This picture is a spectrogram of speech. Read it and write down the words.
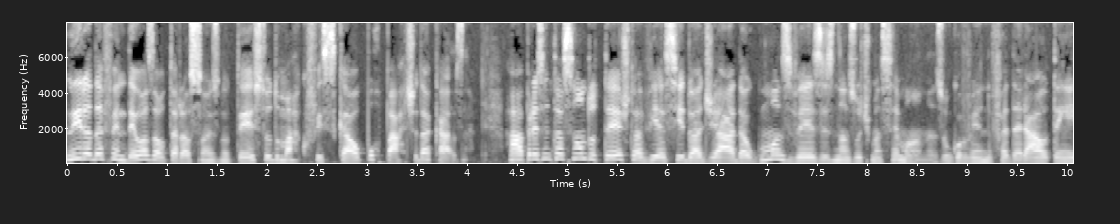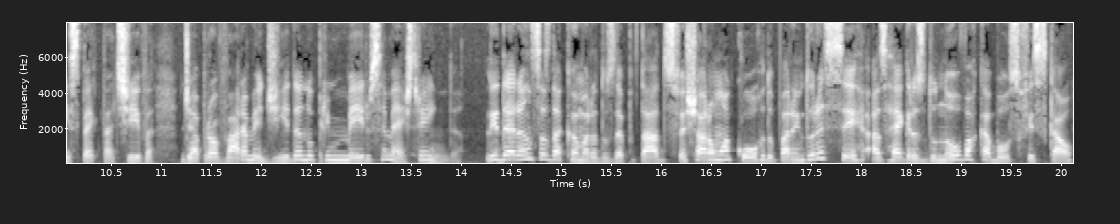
Lira defendeu as alterações no texto do marco fiscal por parte da casa. A apresentação do texto havia sido adiada algumas vezes nas últimas semanas. O governo federal tem a expectativa de aprovar a medida no primeiro semestre ainda. Lideranças da Câmara dos Deputados fecharam um acordo para endurecer as regras do novo arcabouço fiscal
